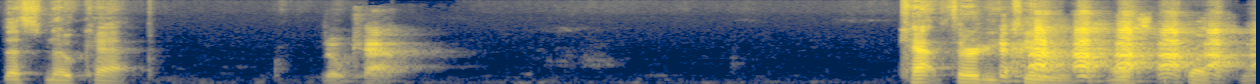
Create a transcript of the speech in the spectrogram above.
that's no cap. no cap. Cap thirty two asked the question.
